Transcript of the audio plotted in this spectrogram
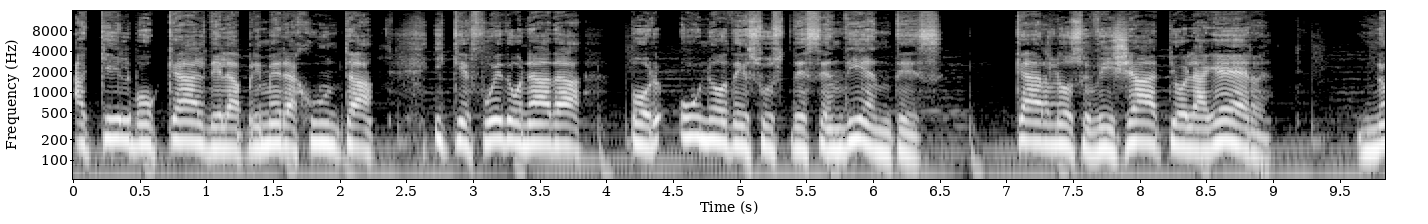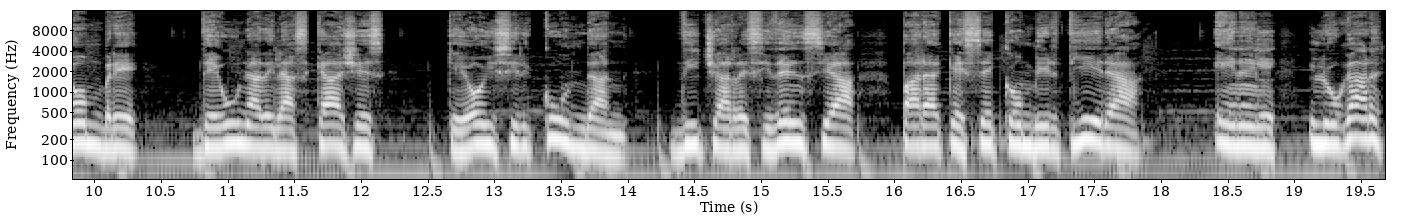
aquel vocal de la primera junta y que fue donada por uno de sus descendientes, Carlos Villate Olaguer, nombre de una de las calles que hoy circundan dicha residencia para que se convirtiera en el lugar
